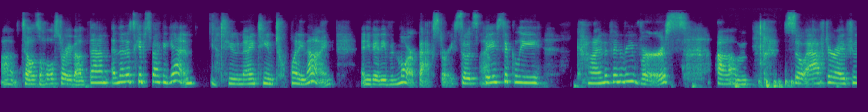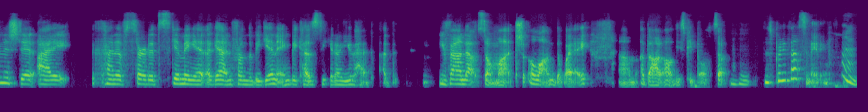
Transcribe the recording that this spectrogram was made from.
um, tells a whole story about them and then it skips back again Yeah. to 1929 and you get even more backstory so it's Wow. basically kind of in reverse um, so after i finished it i kind of started skimming it again from the beginning because you know you had you found out so much along the way um, about all these people so Mhm. it's pretty fascinating Hmm.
